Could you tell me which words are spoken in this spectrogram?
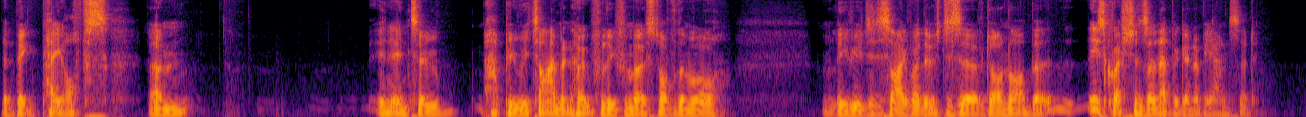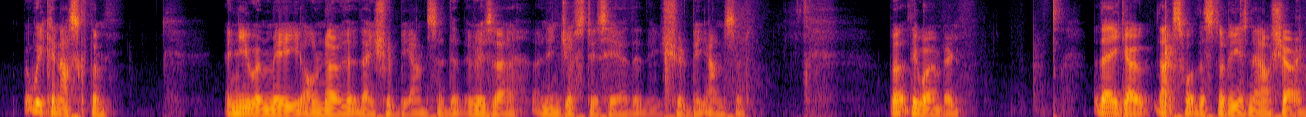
the big payoffs um, in, into happy retirement, hopefully for most of them, or leave you to decide whether it's deserved or not, but these questions are never going to be answered. But we can ask them. And you and me all know that they should be answered, that there is a, an injustice here, that these should be answered. But they won't be. But there you go. That's what the study is now showing.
